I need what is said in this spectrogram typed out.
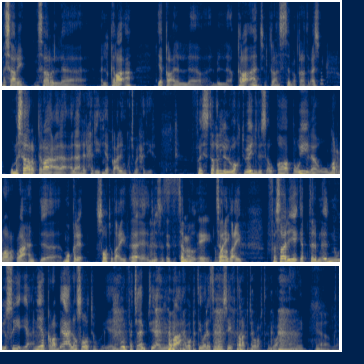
مسارين. مسار القراءة يقرأ على بالقراءات القراءات السبع والقراءات العشر ومسار القراءة على أهل الحديث يقرأ عليهم كتب الحديث. فيستغل الوقت ويجلس أوقات طويلة ومرة راح عند مقرئ صوته ضعيف آه, آه، سمعه إيه، سمعه ضعيف. فصار يقترب من إذنه ويصيح يعني يقرأ بأعلى صوته. يعني يقول فتعبت يعني وراح وقتي ولا سويت شيء فتركته ورحت عند واحد يعني يا الله.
